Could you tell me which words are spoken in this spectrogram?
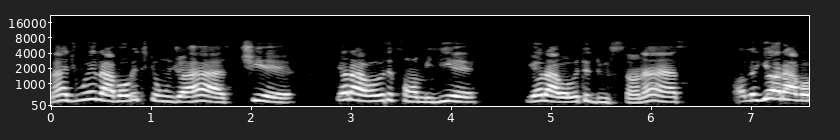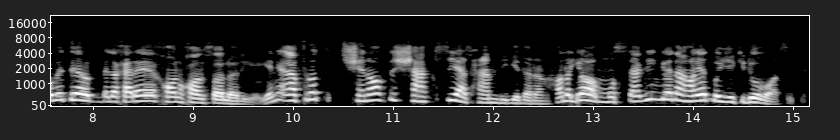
مجموعه روابطی که اونجا هست چیه؟ یا روابط فامیلیه یا روابط دوستانه است. حالا یا روابط بالاخره خان خان سالاریه. یعنی افراد شناخت شخصی از همدیگه دارن. حالا یا مستقیم یا نهایت با یکی دو واسطه.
